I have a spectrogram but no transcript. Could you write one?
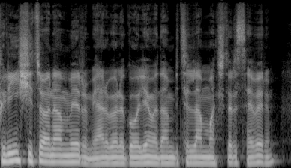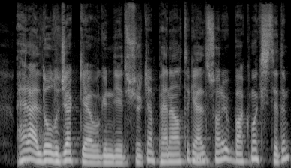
clean sheet'e önem veririm. Yani böyle gol yemeden bitirilen maçları severim. Herhalde olacak ya bugün diye düşünürken penaltı geldi. Sonra bir bakmak istedim.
